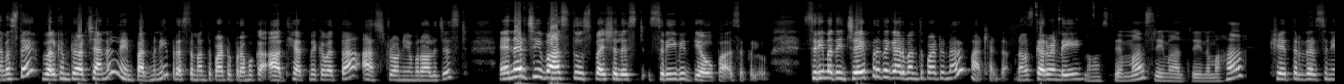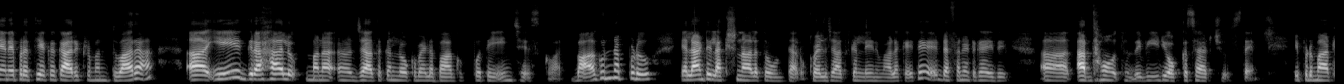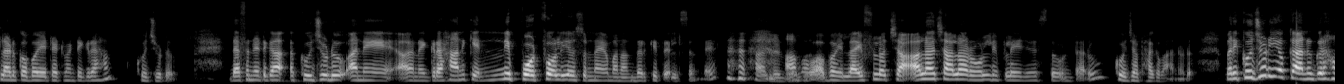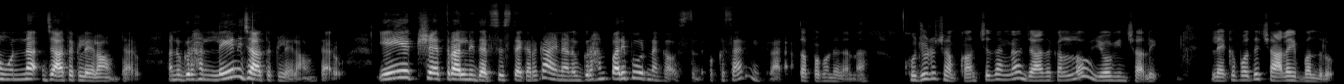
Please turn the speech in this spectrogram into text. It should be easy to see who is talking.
Speaker 1: నమస్తే welcome to our channel. నేను పద్మిని. ప్రస్తుతంతో పాటు ప్రముఖ ఆధ్యాత్మికవేత్త astronumerologist energy vastu specialist Shri Vidya ఉపాసకులు. శ్రీమతి జయప్రద గారు మనతో పాటు ఉన్నారు. మాట్లాడదాం. నమస్కారం అండి.
Speaker 2: నమస్తే అమ్మా. శ్రీమాత్రి నమ.
Speaker 1: క్షేత్రదర్శిని అనే ప్రత్యేక కార్యక్రమం ద్వారా ఏ గ్రహాలు మన జాతకంలో ఒకవేళ బాగోకపోతే ఏం చేసుకోవాలి? బాగున్నప్పుడు ఎలాంటి లక్షణాలతో ఉంటారు? ఒకవేళ జాతకం లేని వాళ్ళకైతే డెఫినెట్గా ఇది అర్థమవుతుంది వీడియో ఒక్కసారి చూస్తే. ఇప్పుడు మాట్లాడుకోబోయేటటువంటి గ్రహం కుజుడు. డెఫినెట్గా కుజుడు అనే అనే గ్రహానికి ఎన్ని పోర్ట్ఫోలియోస్ ఉన్నాయో మనందరికీ తెలిసిందే. బాబాయ్! లైఫ్లో చాలా చాలా రోల్ని ప్లే చేస్తూ ఉంటారు కుజ భగవానుడు. మరి కుజుడి యొక్క అనుగ్రహం ఉన్న జాతకులు ఎలా ఉంటారు? అనుగ్రహం లేని జాతకులు ఎలా ఉంటారు? ఏ ఏ క్షేత్రాలని దర్శిస్తే కనుక ఆయన అనుగ్రహం పరిపూర్ణంగా వస్తుంది. ఒక్కసారి మీ ద్వారా.
Speaker 2: తప్పకుండా నాన్న. కుజుడు ఖచ్చితంగా జాతకంలో యోగించాలి. లేకపోతే చాలా ఇబ్బందులు.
